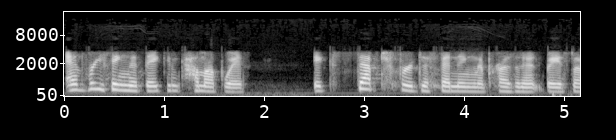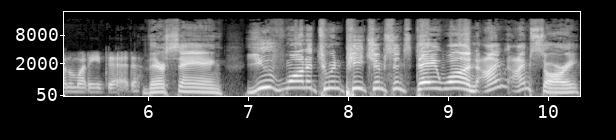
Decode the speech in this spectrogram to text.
everything that they can come up with, except for defending the president based on what he did. They're saying you've wanted to impeach him since day one. I'm I'm sorry.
